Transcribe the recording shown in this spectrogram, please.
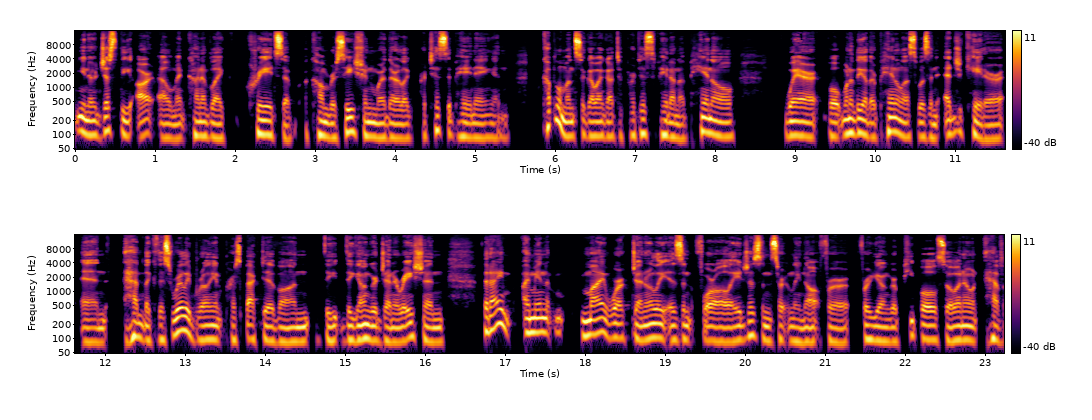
you know just the art element kind of like creates a, a conversation where they're like participating and a couple of months ago i got to participate on a panel where well one of the other panelists was an educator and had like this really brilliant perspective on the the younger generation that i i mean my work generally isn't for all ages and certainly not for for younger people so i don't have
